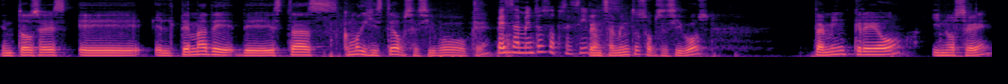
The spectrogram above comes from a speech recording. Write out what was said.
Entonces, eh, el tema de, de, estas, ¿cómo dijiste? ¿Obsesivo o qué? Pensamientos obsesivos. Pensamientos obsesivos. También creo y no sé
